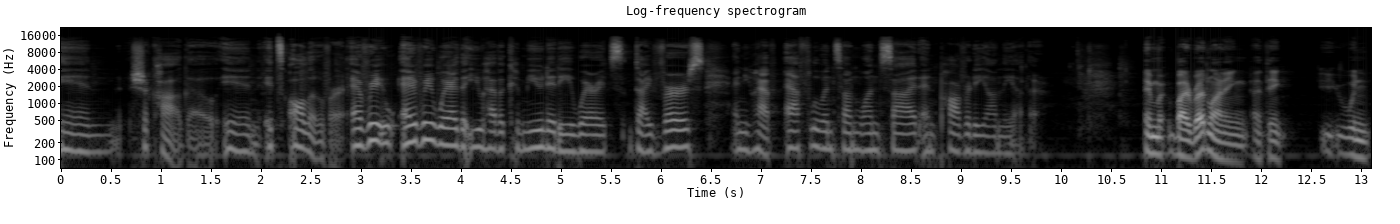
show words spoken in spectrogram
in Chicago, in it's all over. Every everywhere that you have a community where it's diverse and you have affluence on one side and poverty on the other. And by redlining, I think when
